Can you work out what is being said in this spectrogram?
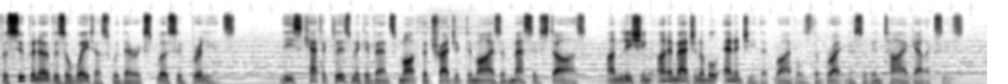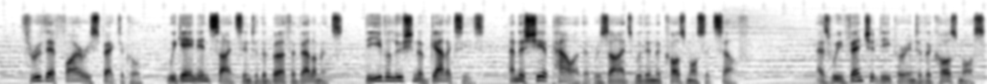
for supernovas await us with their explosive brilliance. These cataclysmic events mark the tragic demise of massive stars, unleashing unimaginable energy that rivals the brightness of entire galaxies. Through their fiery spectacle, we gain insights into the birth of elements, the evolution of galaxies, and the sheer power that resides within the cosmos itself. As we venture deeper into the cosmos,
